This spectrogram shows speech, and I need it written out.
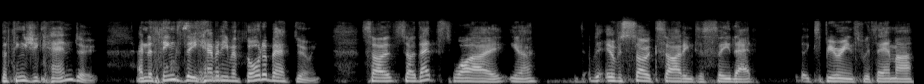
the things you can do and the things that you haven't even thought about doing. So, so that's why, you know, it was so exciting to see that experience with Emma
